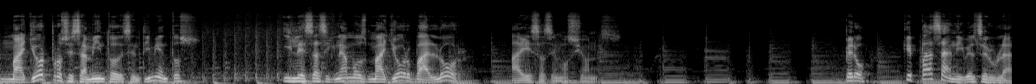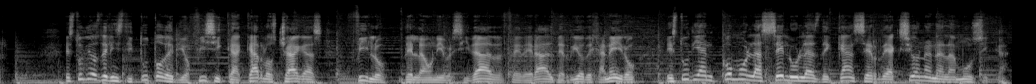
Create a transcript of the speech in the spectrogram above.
mayor procesamiento de sentimientos y les asignamos mayor valor a esas emociones. Pero, ¿qué pasa a nivel celular? Estudios del Instituto de Biofísica Carlos Chagas Filo de la Universidad Federal de Río de Janeiro estudian cómo las células de cáncer reaccionan a la música,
